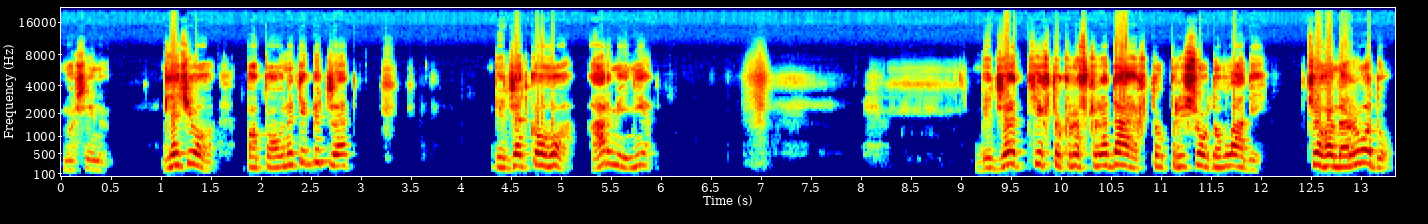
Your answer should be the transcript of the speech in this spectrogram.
машиною. Для чого? Поповнити бюджет. Бюджет кого? Армії? Ні. Бюджет тих, хто розкрадає, хто прийшов до влади цього народу,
